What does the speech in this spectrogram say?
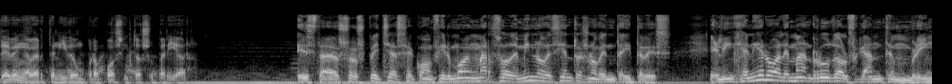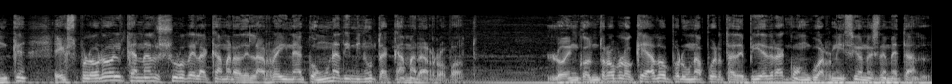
Deben haber tenido un propósito superior. Esta sospecha se confirmó en marzo de 1993. El ingeniero alemán Rudolf Gantenbrink exploró el canal sur de la Cámara de la Reina con una diminuta cámara robot. Lo encontró bloqueado por una puerta de piedra con guarniciones de metal.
